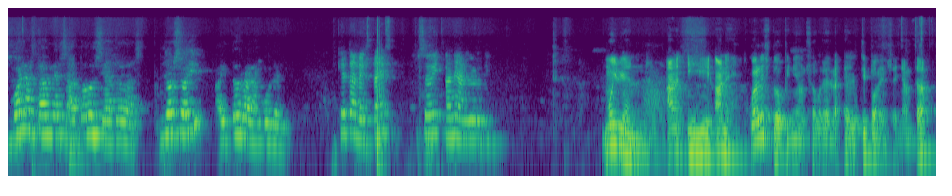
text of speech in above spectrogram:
Buenas tardes a todos y a todas. Yo soy Aitor Aranguren. ¿Qué tal estáis? Soy Anne Alberdi. Muy bien. Y Anne, ¿cuál es tu opinión sobre el, el tipo de enseñanza?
